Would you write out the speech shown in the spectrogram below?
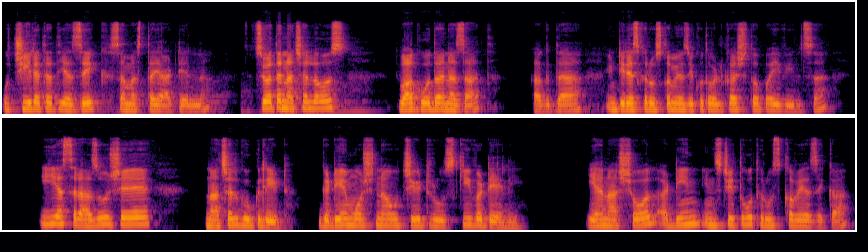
учил этот язык самостоятельно. Все это началось два года назад, когда интерес к русскому языку только что появился. И я сразу же начал гуглить, где можно учить русский в Дели. Я нашел один институт русского языка.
